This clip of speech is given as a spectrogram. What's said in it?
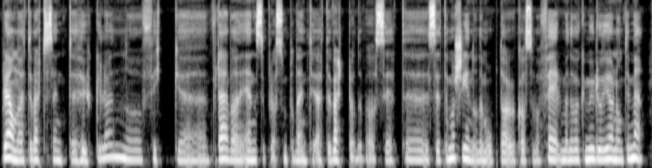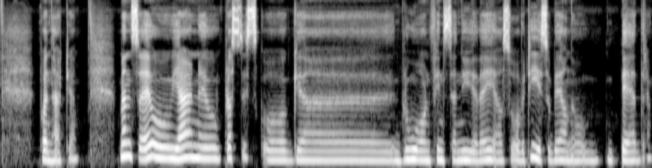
ble han etter hvert sendt til Haukeland, og fikk, eh, for der var den eneste plassen på den tida etter hvert da det var CT CT-maskin, og de oppdaga hva som var feil, men det var ikke mulig å gjøre noe med på denne tida. Men så er jo hjernen er jo plastisk, og eh, blodåren finner seg nye veier, så over tid så ble han jo bedre.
